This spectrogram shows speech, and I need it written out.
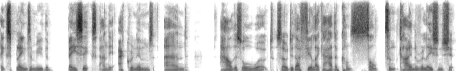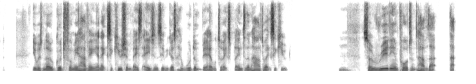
explain to me the basics and the acronyms and how this all worked. So did I feel like I had a consultant kind of relationship? It was no good for me having an execution based agency because I wouldn't be able to explain to them how to execute. Hmm. So really important to have that that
